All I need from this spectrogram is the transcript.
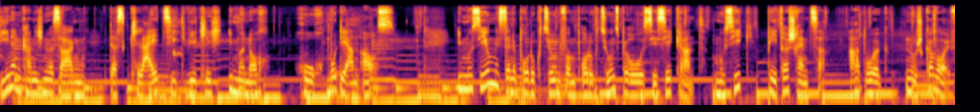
denen kann ich nur sagen, das Kleid sieht wirklich immer noch hochmodern aus. Im Museum ist eine Produktion vom Produktionsbüro Sissi Grant. Musik Petra Schrenzer. Artwork Nuschka Wolf.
